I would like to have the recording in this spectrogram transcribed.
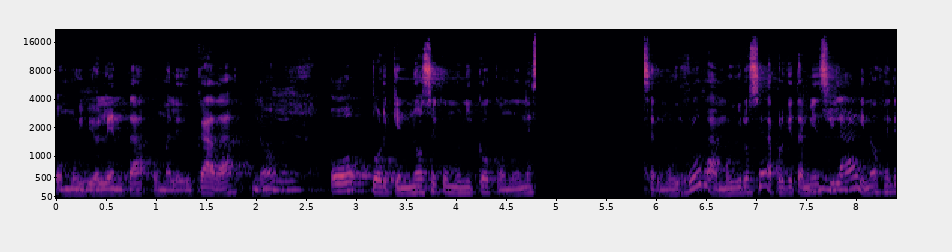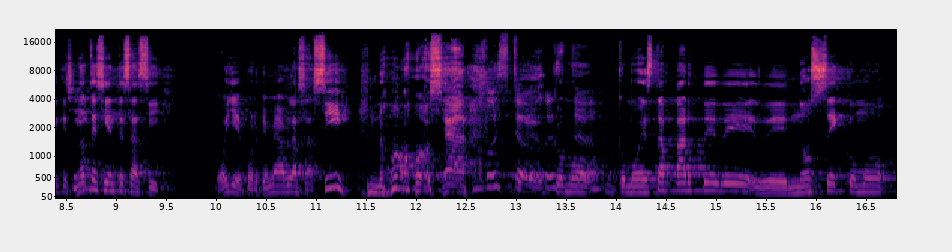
o muy violenta o maleducada, ¿no? O porque no se comunicó con honestidad ser muy ruda, muy grosera, porque también sí la hay, ¿no? Gente que Sí. no te sientes así. Oye, ¿por qué me hablas así? No, o sea, Justo, eh, justo. Como, como esta parte de, de no sé cómo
